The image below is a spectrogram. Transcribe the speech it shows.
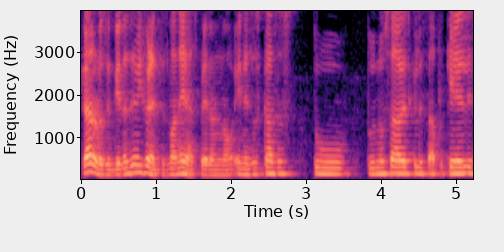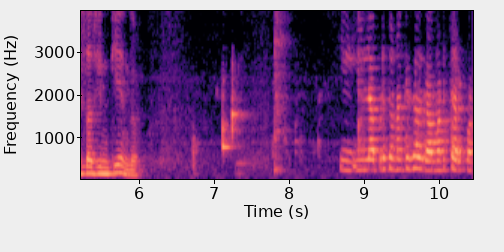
Claro, los entiendes de diferentes maneras, pero no, en esos casos tú, tú no sabes qué le está, qué él está sintiendo. Y la persona que salga a marchar con,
